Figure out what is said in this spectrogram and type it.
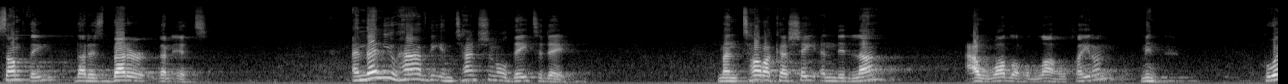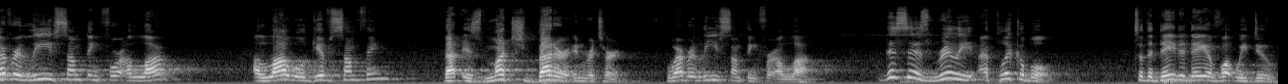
something that is better than it. And then you have the intentional day to day. من ترك شيئا لله عوضه الله خيرا منه. Whoever leaves something for Allah, Allah will give something that is much better in return. Whoever leaves something for Allah. This is really applicable to the day to day of what we do.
